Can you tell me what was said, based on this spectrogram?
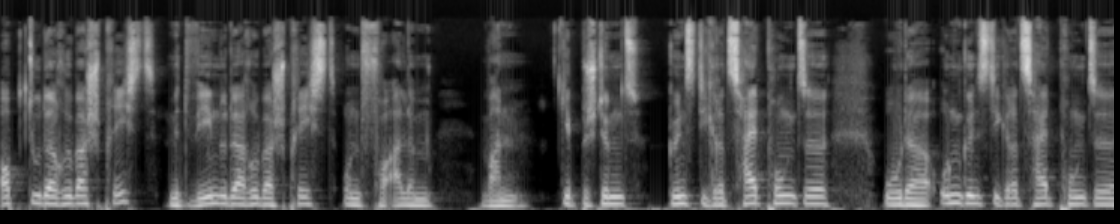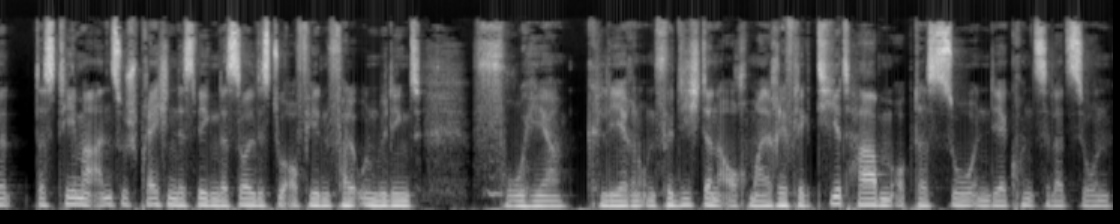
ob du darüber sprichst, mit wem du darüber sprichst und vor allem wann. Gibt bestimmt günstigere Zeitpunkte oder ungünstigere Zeitpunkte, das Thema anzusprechen. Deswegen, das solltest du auf jeden Fall unbedingt vorher klären und für dich dann auch mal reflektiert haben, ob das so in der Konstellation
